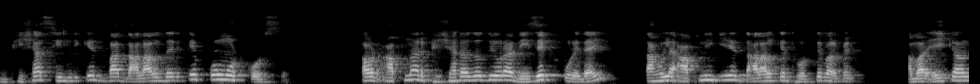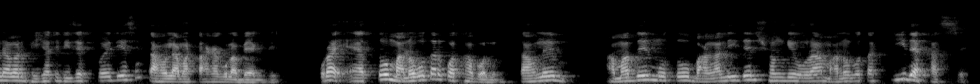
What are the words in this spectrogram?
ভিসা সিন্ডিকেট বা দালালদেরকে প্রমোট করছে। কারণ আপনার ভিসাটা যদি ওরা রিজেক্ট করে দেয়, তাহলে আপনি গিয়ে দালালকে ধরতে পারবেন। আমার এই কারণে আমার ভিসাটি রিজেক্ট করে দিয়েছে, তাহলে আমার টাকাগুলো ব্যাক দিন। ওরা এত মানবতার কথা বলে, তাহলে আমাদের মতো বাঙালিদের সঙ্গে ওরা মানবতা কি দেখাচ্ছে?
